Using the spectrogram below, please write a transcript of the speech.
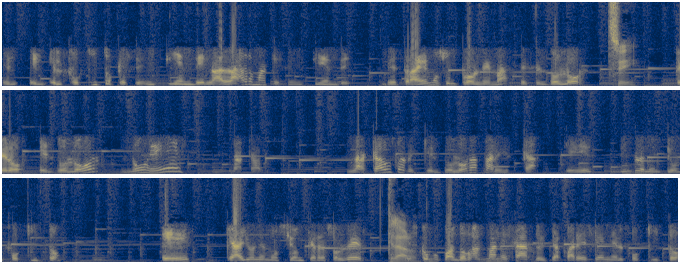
el, el- el foquito que se enciende, la alarma que se enciende de traemos un problema, es el dolor. Sí, Pero el dolor no es la causa. La causa de que el dolor aparezca, que es simplemente un foquito, es que hay una emoción que resolver. claro. Es como cuando vas manejando y te aparece en el foquito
